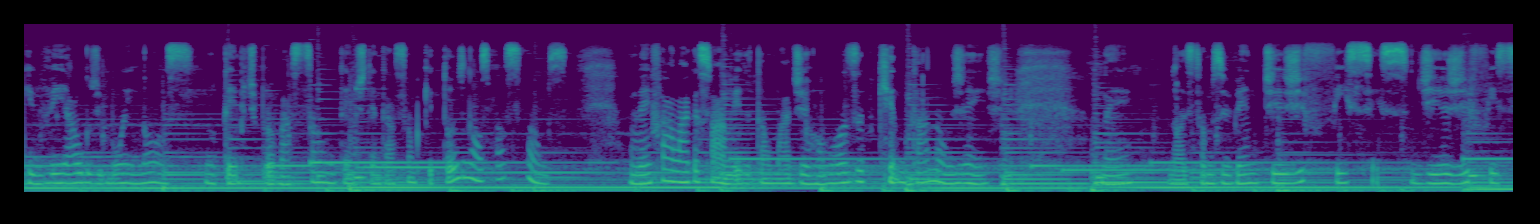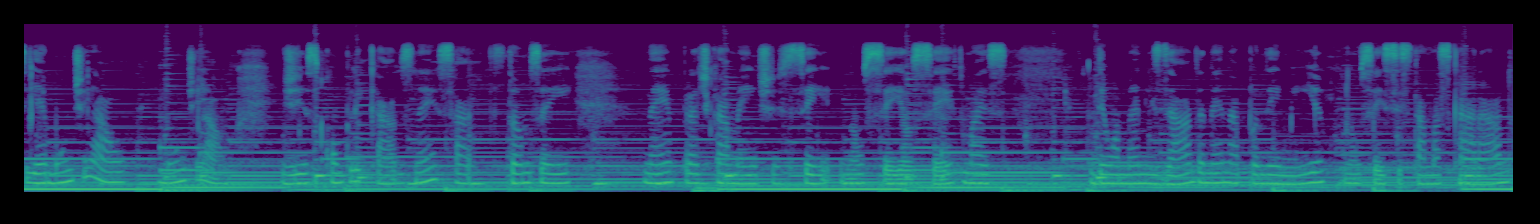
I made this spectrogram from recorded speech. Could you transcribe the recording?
e ver algo de bom em nós no tempo de provação, no tempo de tentação, porque todos nós passamos. Não vem falar que a sua vida tá um mar de rosa, porque não tá não, gente. Né? Nós estamos vivendo dias difíceis, dias difíceis e é mundial, mundial. Dias complicados, né? Estamos aí, né, praticamente, sei, não sei ao certo, mas deu uma amenizada, né, na pandemia. Não sei se está mascarado,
